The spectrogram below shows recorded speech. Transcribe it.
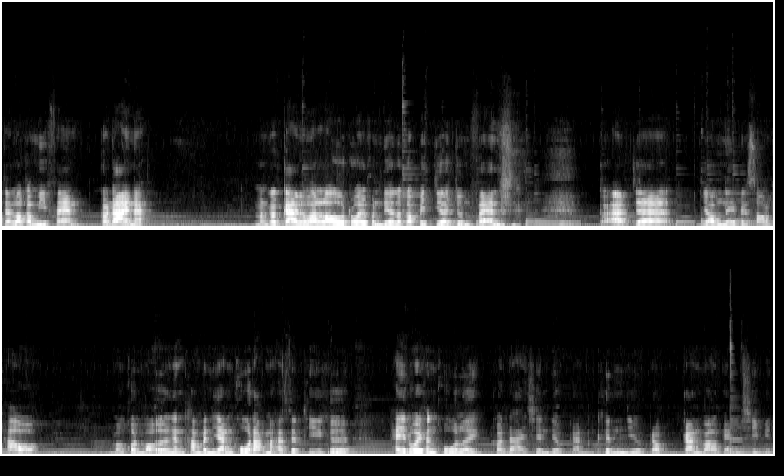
แต่เราก็มีแฟนก็ได้นะ มันก็กลายเป็นว่าเรารวยคนเดียวแล้วก็ไปเจือจุนแฟน ก็อาจจะยอมเหนื่อยเป็นสองเท่า บางคนบอกเอองั้นทำเป็นยันคู่รักมหาเศรษฐีคือ ให้รวยทั้งคู่เลยก็ได้เช่นเดียวกัน ขึ้นอยู่กับการวางแผนชีวิต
